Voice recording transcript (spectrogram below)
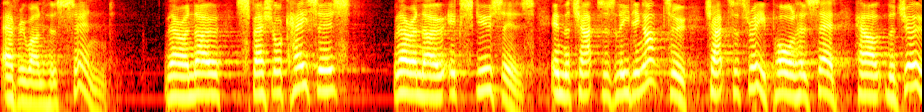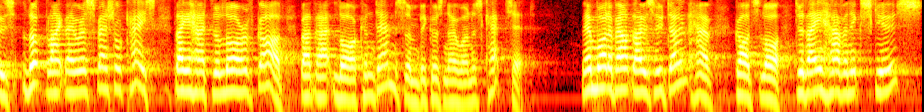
Everyone has sinned. There are no special cases. There are no excuses. In the chapters leading up to chapter 3, Paul has said how the Jews looked like they were a special case. They had the law of God, but that law condemns them because no one has kept it. Then what about those who don't have God's law? Do they have an excuse?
